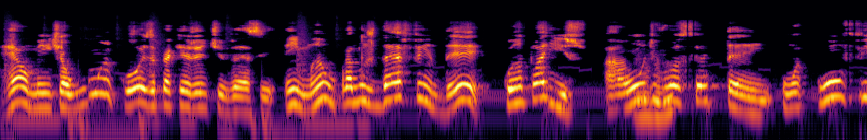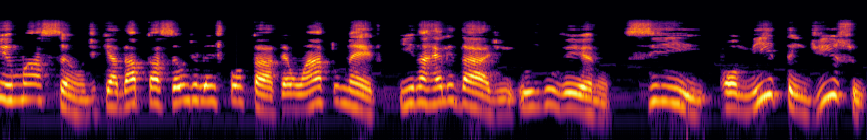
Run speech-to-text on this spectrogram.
realmente alguma coisa para que a gente tivesse em mão para nos defender quanto a isso. Aonde uhum. você tem uma confirmação de que a adaptação de lente de contato é um ato médico e na realidade os governos se omitem disso,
